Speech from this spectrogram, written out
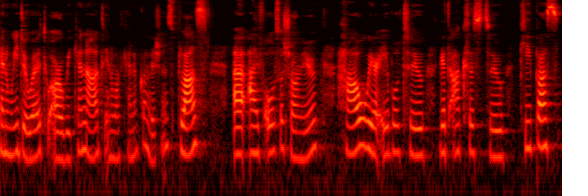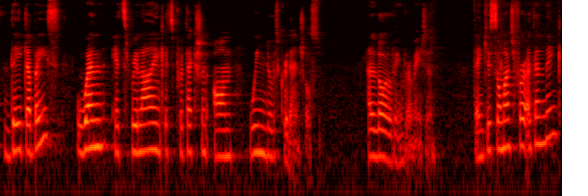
Can we do it or we cannot? In what kind of conditions? Plus, uh, I've also shown you how we are able to get access to KeePass database when it's relying its protection on Windows credentials. A lot of information. Thank you so much for attending.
